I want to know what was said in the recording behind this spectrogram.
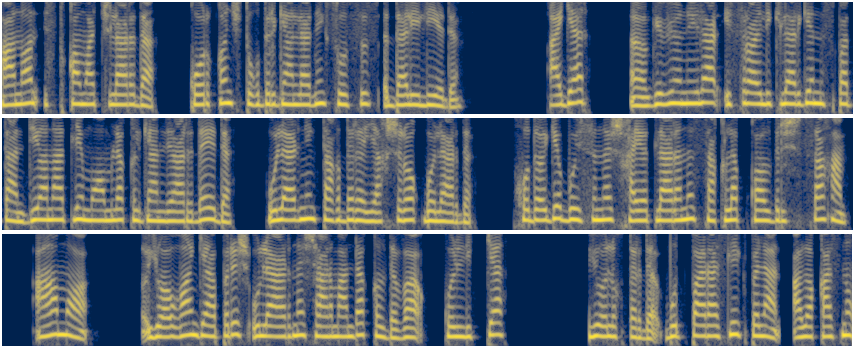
qanon istiqomatchilarida qo'rqinch tug'dirganlarning so'zsiz dalili edi. Agar e, givyoniylar isroilliklarga nisbatan diyonatli muomala qilganlarida edi ularning taqdiri yaxshiroq bo'lardi. Xudoga bo'ysunish hayotlarini saqlab qoldirishsa ham ammo yolg'on gapirish ularni sharmanda qildi va qullikka yo'liqtirdi. Butparastlik bilan aloqasini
